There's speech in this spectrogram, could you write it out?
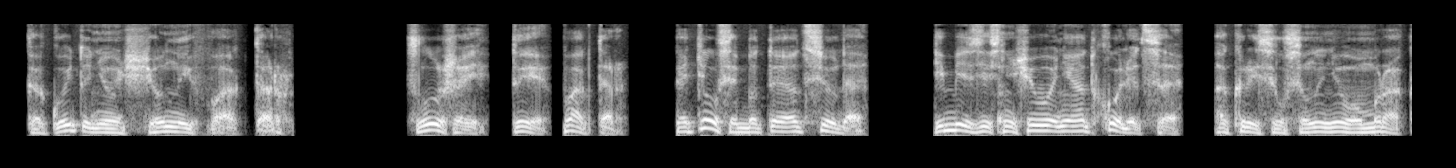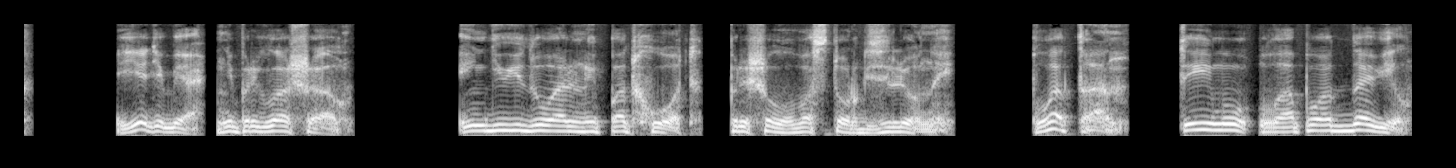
какой-то неучтенный фактор. Слушай, ты, фактор, хотелся бы ты отсюда. Тебе здесь ничего не отколется, окрысился на него мрак. Я тебя не приглашал. Индивидуальный подход, пришел в восторг зеленый. Платан, ты ему лапу отдавил.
